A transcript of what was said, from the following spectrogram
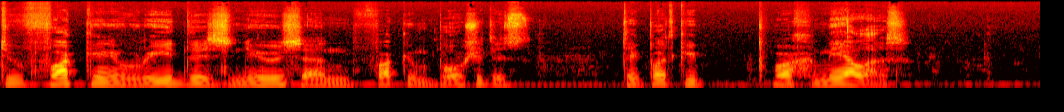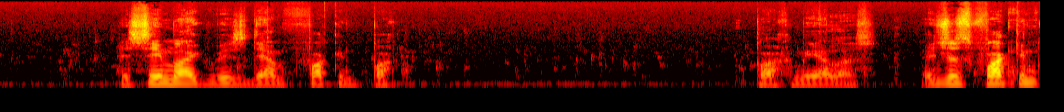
To fucking read this news and fucking bullshit is taip pat kaip pachmielas. It seemed like this damn fucking pach pachmielas. It's just fucking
